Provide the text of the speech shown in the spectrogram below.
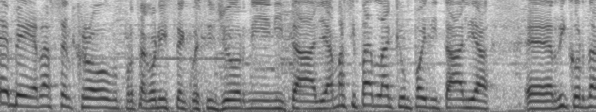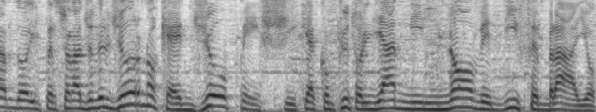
Eh beh, Russell Crowe, protagonista in questi giorni in Italia, ma si parla anche un po' in Italia eh, ricordando il personaggio del giorno che è Joe Pesci, che ha compiuto gli anni il 9 di febbraio.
